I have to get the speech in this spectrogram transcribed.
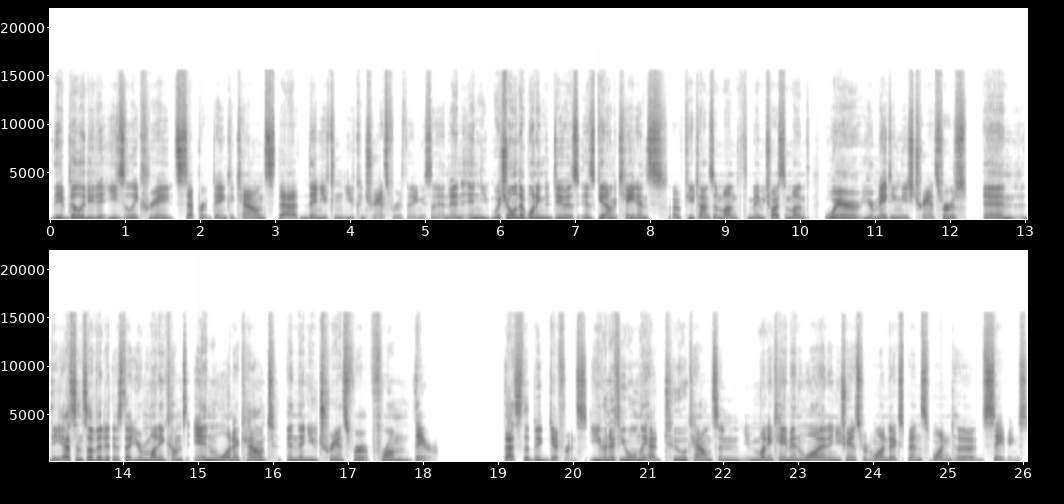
the ability to easily create separate bank accounts that then you can you can transfer things. And and, and what you'll end up wanting to do is is get on cadence a few times a month maybe twice a month where you're making these transfers. And the essence of it is that your money comes in one account and then you transfer it from there. That's the big difference. Even if you only had two accounts and money came in one and you transferred one to expense one to savings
